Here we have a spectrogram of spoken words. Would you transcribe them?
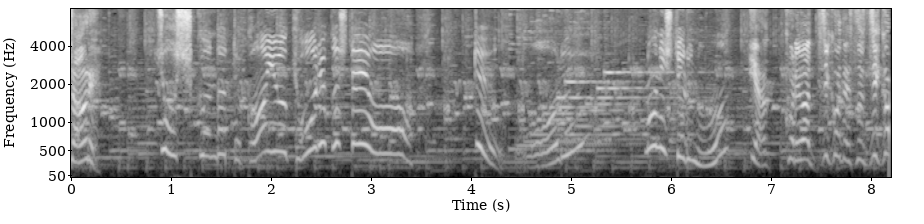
誰？女子くんだって勧誘協力してよ。ってあれ何してるの？いやこれは事故です事故。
